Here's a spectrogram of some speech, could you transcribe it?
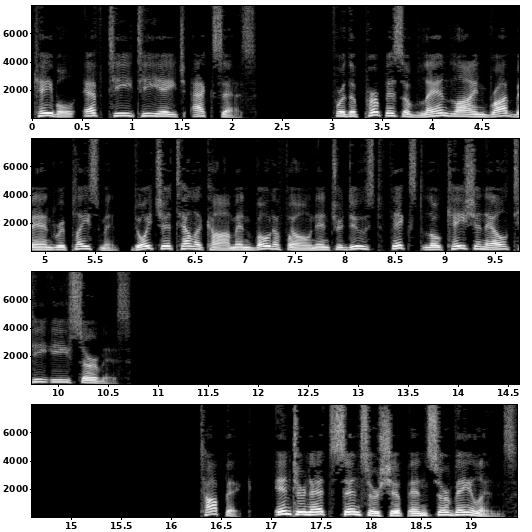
cable, FTTH access. For the purpose of landline broadband replacement, Deutsche Telekom and Vodafone introduced fixed location LTE service. Topic: Internet censorship and surveillance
